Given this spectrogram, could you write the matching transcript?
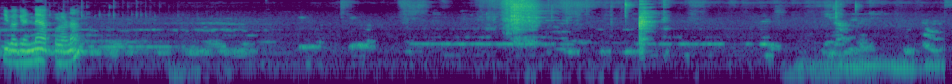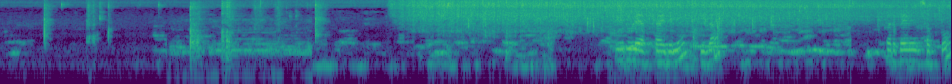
ಇವಾಗ ಎಣ್ಣೆ ಹಾಕ್ಕೊಳ್ಳೋಣ. ಈರುಳ್ಳಿ ಹಾಕ್ತಾ ಇದ್ದೀನಿ. ಈಗ ಕರಿಬೇವಿನ ಸೊಪ್ಪು,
